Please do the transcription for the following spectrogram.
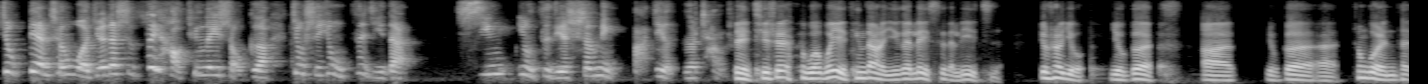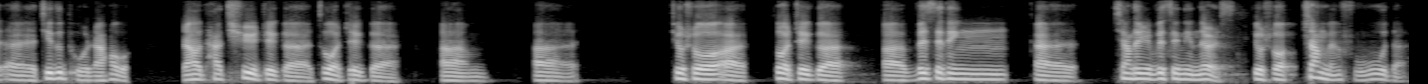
就变成我觉得是最好听的一首歌，就是用自己的。心用自己的生命把这个歌唱出来。对，其实我我也听到了一个类似的例子，就说有有个呃有个呃中国人他呃基督徒，然后然后他去这个做这个嗯呃就说呃做这个呃 visiting 呃相当于 visiting nurse，就是说上门服务的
